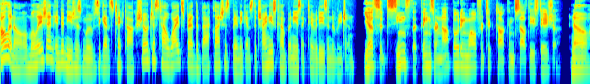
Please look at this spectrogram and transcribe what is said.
All in all, Malaysia and Indonesia's moves against TikTok show just how widespread the backlash has been against the Chinese company's activities in the region. Yes, it seems that things are not boding well for TikTok in Southeast Asia. No,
